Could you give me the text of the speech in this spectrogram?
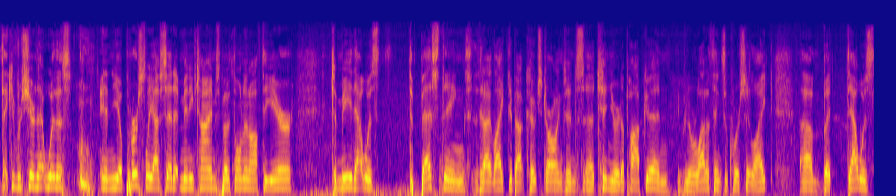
Thank you for sharing that with us. And you know, personally, I've said it many times, both on and off the air. To me, that was the best things that I liked about Coach Darlington's uh, tenure at Apopka, and there were a lot of things, of course, I liked, um, but that was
